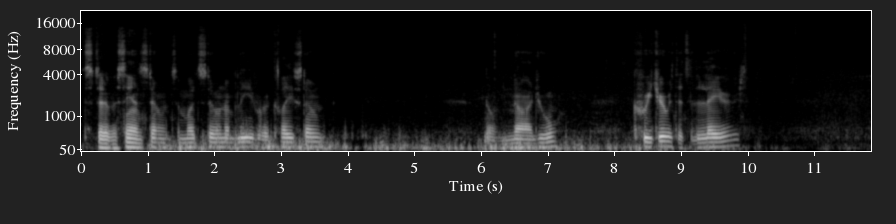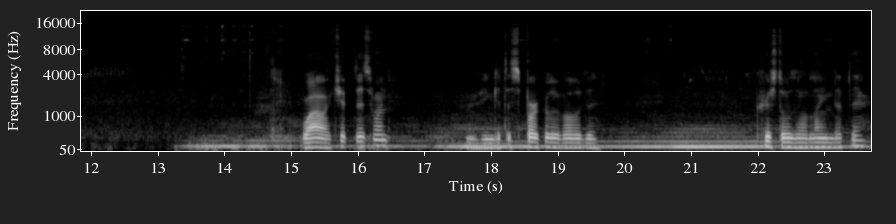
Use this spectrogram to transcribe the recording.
instead of a sandstone, it's a mudstone, I believe, or a clay stone. Little nodule creature with its layers. Wow, I chipped this one. If you can get the sparkle of all of the crystals all lined up there.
